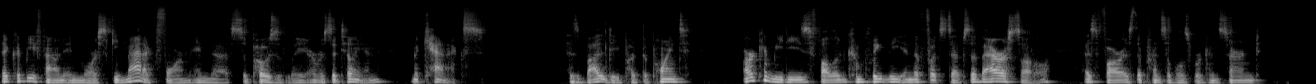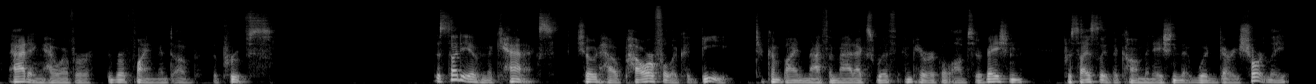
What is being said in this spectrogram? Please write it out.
that could be found in more schematic form in the supposedly Aristotelian mechanics. As Baldi put the point, Archimedes followed completely in the footsteps of Aristotle as far as the principles were concerned, adding, however, the refinement of the proofs. The study of mechanics showed how powerful it could be to combine mathematics with empirical observation, precisely the combination that would very shortly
